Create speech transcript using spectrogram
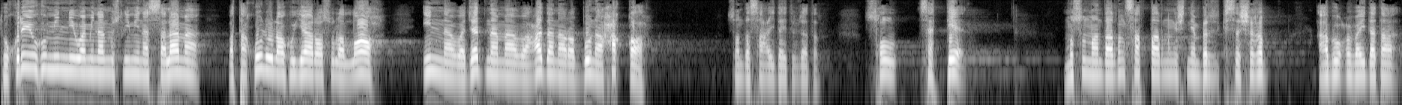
تقرئه مني ومن المسلمين السلام وتقول له يا رسول الله إنا وجدنا ما وعدنا ربنا حقا. Сонда саид айтып жатыр. Сол сәтте мұсылмандардың саптарының ішінен бір кісі шығып әбу убайдата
